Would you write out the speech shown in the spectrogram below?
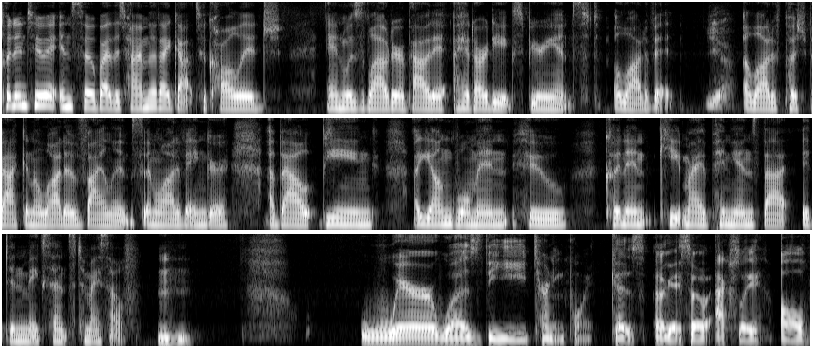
put into it. And so by the time that I got to college and was louder about it, I had already experienced a lot of it Yeah. a lot of pushback and a lot of violence and a lot of anger about being a young woman who couldn't keep my opinions that it didn't make sense to myself. Mm-hmm. where was the turning point? Because okay, so actually, I'll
